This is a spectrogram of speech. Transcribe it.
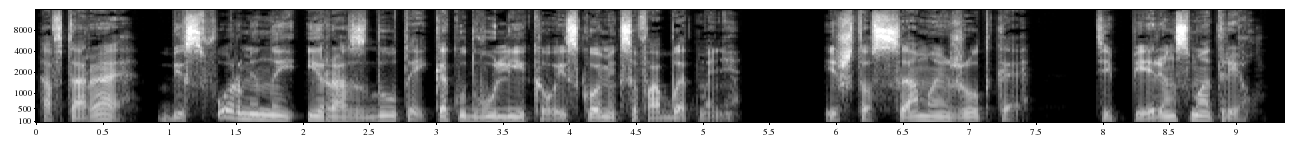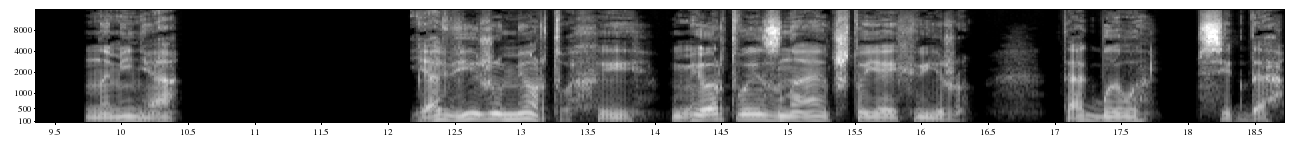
а вторая — бесформенной и раздутой, как у Двуликого из комиксов о Бэтмене. И что самое жуткое, теперь он смотрел на меня. Я вижу мертвых, и мертвые знают, что я их вижу. Так было всегда.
